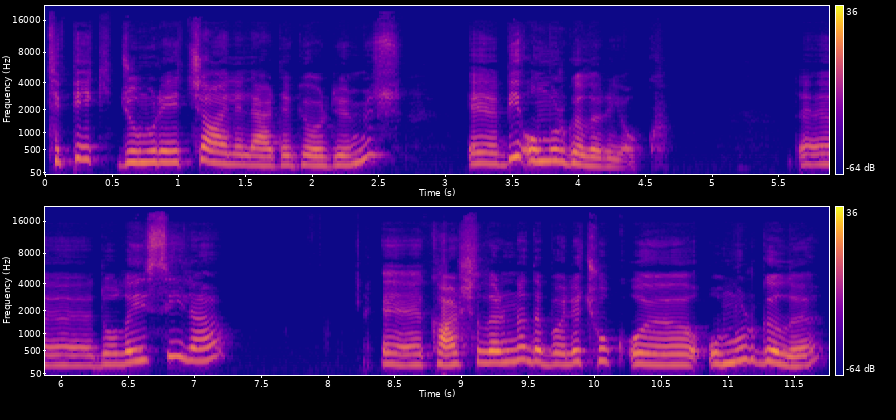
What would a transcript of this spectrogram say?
tipik cumhuriyetçi ailelerde gördüğümüz e, bir omurgaları yok. E, dolayısıyla e, karşılarına da böyle çok e, omurgalı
